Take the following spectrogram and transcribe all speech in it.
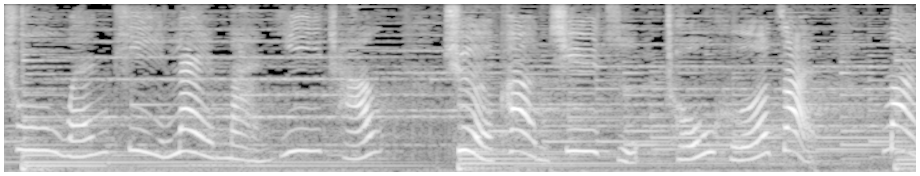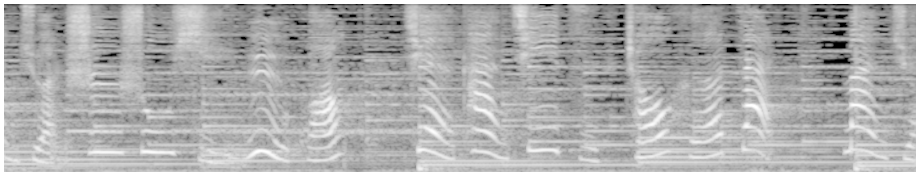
初闻涕泪满衣裳。却看妻子愁何在，漫卷诗书喜欲狂。却看妻子愁何在，漫卷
